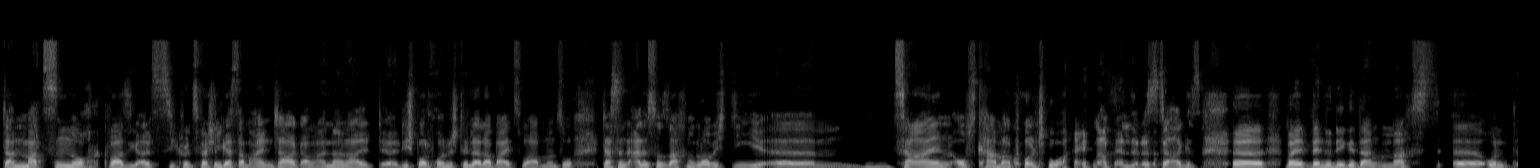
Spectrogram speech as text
dann Matzen noch quasi als Secret Special Guest am einen Tag, am anderen halt äh, die Sportfreunde Stiller dabei zu haben und so. Das sind alles so Sachen, glaube ich, die äh, zahlen aufs Karma-Konto ein am Ende des Tages. äh, weil wenn du dir Gedanken machst äh, und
